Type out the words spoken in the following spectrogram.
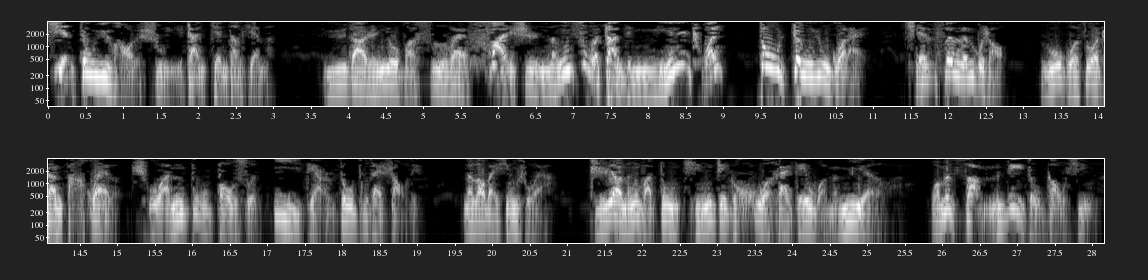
箭都预备好了，水战箭当先嘛。于大人又把寺外凡是能作战的民船都征用过来，钱分文不少。如果作战打坏了，全部包损，一点都不带少的。那老百姓说呀。只要能把洞庭这个祸害给我们灭了，我们怎么地都高兴啊！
